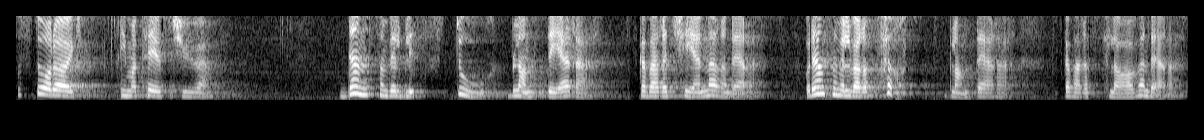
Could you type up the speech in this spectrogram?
Så står det òg i Matteus 20.: Den som vil bli stor blant dere, skal være tjeneren deres. Og den som vil være først blant dere, skal være slaven deres.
